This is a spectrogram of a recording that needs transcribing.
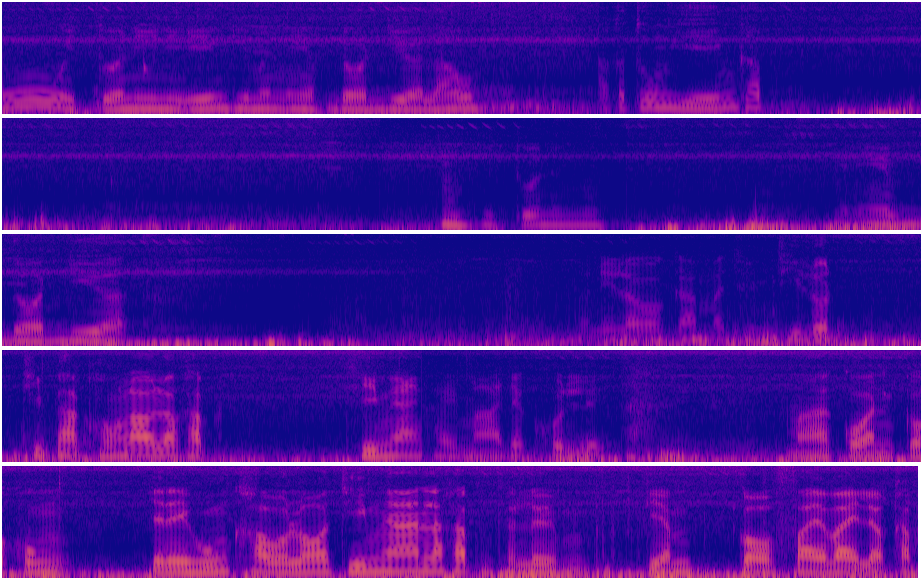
โอ้ยตัวนี้นี่เองที่มั นแอดเหยื่อเราอากระทงเหยงครับอีกตัวหนึ่งนู่นแอบโดดเหยื่อตอนนี้เราก็กลับมาถึงที่รถที่พักของเราแล้วครับ ทีมงานใครมาจะคนเลย มาก่อนก็คงจะได้หุงเข่ารอทีมงานแล้วครับก็เริ่มเตรียมก่อไฟไว้แล้วครับ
